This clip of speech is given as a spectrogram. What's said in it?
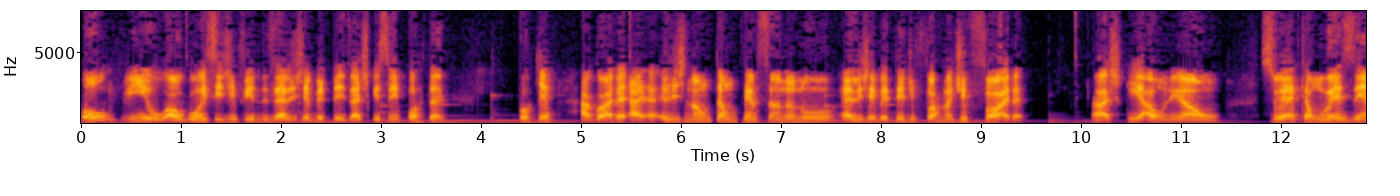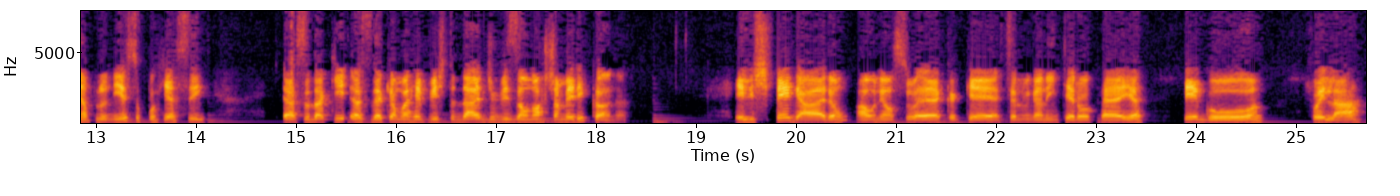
ouviu alguns indivíduos LGBTs. Acho que isso é importante, porque Agora eles não estão pensando no LGBT de forma de fora. Eu acho que a União Sueca é um exemplo nisso, porque assim, essa daqui, essa daqui é uma revista da divisão norte-americana. Eles pegaram a União Sueca, que é, se não me engano, intereuropeia, pegou, foi lá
